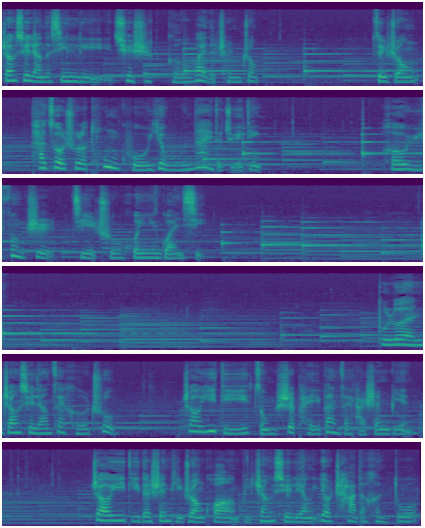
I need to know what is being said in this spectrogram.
张学良的心里却是格外的沉重。最终。他做出了痛苦又无奈的决定，和于凤至解除婚姻关系。不论张学良在何处，赵一荻总是陪伴在他身边。赵一荻的身体状况比张学良要差的很多，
